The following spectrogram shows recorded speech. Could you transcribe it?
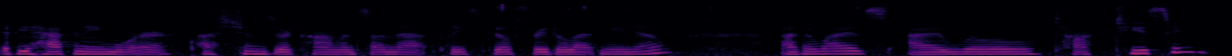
if you have any more questions or comments on that, please feel free to let me know. Otherwise, I will talk to you soon.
